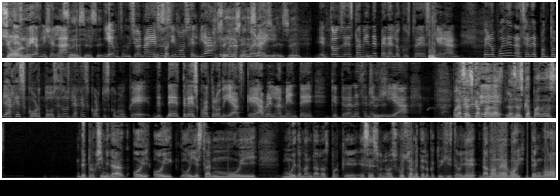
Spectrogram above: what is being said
función- estrellas Michelin, Sí, sí, sí. y en función a eso Exacto. hicimos el viaje Sí, para sí, comer sí, ahí. sí, sí. Entonces, también depende de lo que ustedes quieran, pero pueden hacer de pronto viajes cortos, esos viajes cortos como que de, de tres, cuatro días que abren la mente, que te dan esa energía. Puede las escapadas, las escapadas de proximidad hoy, hoy, hoy están muy, muy demandadas porque es eso, ¿no? Es justamente lo que tú dijiste. Oye, ¿a dónde me voy? Tengo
